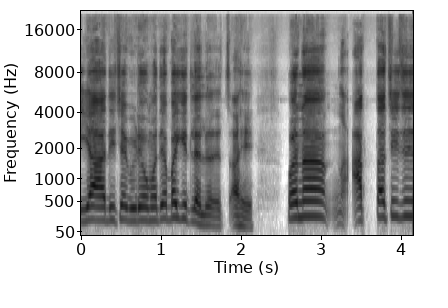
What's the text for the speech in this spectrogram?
या आधीच्या व्हिडिओमध्ये बघितलेलंच आहे. पण आत्ताची जी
